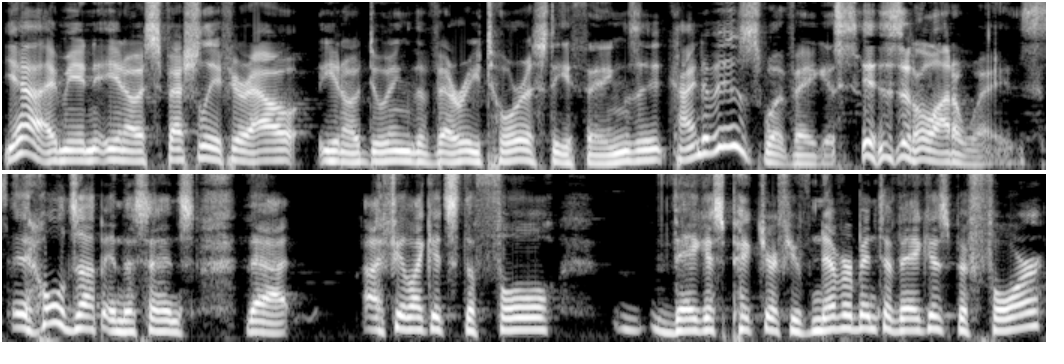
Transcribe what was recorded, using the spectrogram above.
yeah, I mean, you know, especially if you're out, you know, doing the very touristy things, it kind of is what Vegas is in a lot of ways. it holds up in the sense that I feel like it's the full Vegas picture. If you've never been to Vegas before,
